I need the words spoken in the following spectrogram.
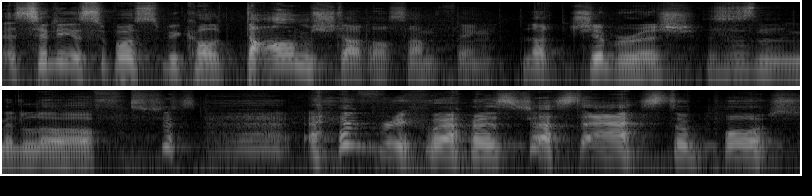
A city is supposed to be called Darmstadt or something. Not gibberish. This isn't Middle Earth. It's just... Everywhere is just ass to push.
